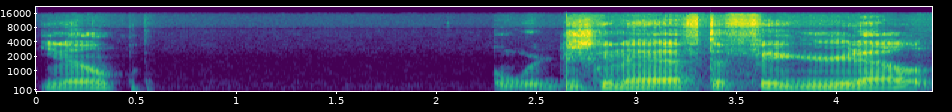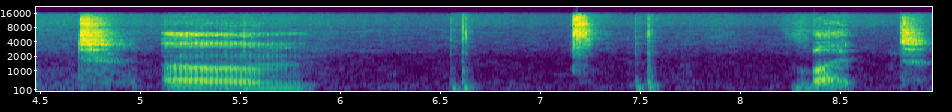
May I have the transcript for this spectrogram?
you know, we're just gonna have to figure it out. Um, but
